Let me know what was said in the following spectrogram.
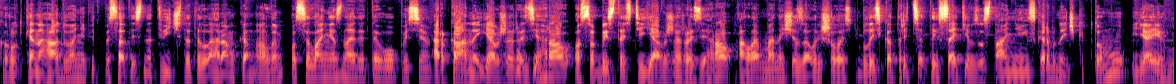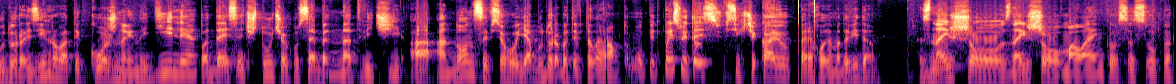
Коротке нагадування: підписатись на Twitch та Telegram канали. Посилання знайдете в описі. Аркани я вже розіграв, особистості я вже розіграв, але в мене ще залишилось близько 30 сетів з останньої скарбнички. Тому я їх буду розігрувати кожної неділі по 10 штучок у себе на твічі. А анонси всього я буду робити в Telegram. Тому підписуйтесь, всіх чекаю. Переходимо до відео. Знайшов, знайшов маленько, все супер.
